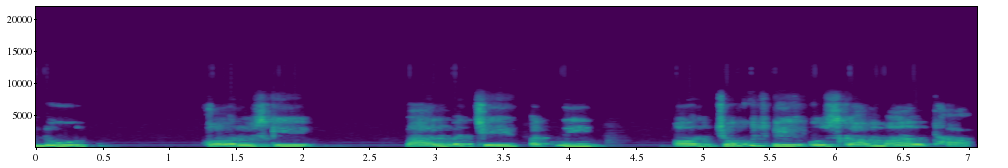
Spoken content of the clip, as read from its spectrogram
लूट और उसकी बाल बच्चे, पत्नी और जो कुछ भी उसका माल था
